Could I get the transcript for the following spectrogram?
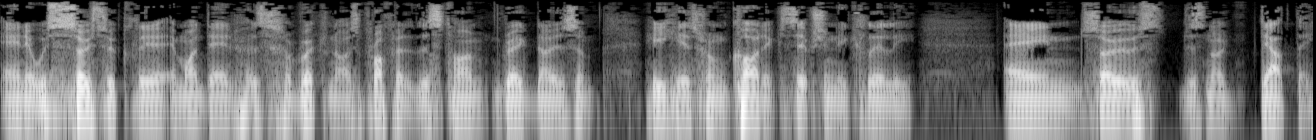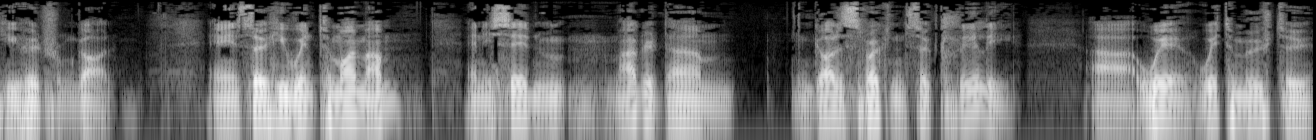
And it was so, so clear. And my dad is a recognized prophet at this time. Greg knows him. He hears from God exceptionally clearly. And so it was, there's no doubt that he heard from God. And so he went to my mum and he said, Margaret, um, God has spoken so clearly, uh, where, where to move to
